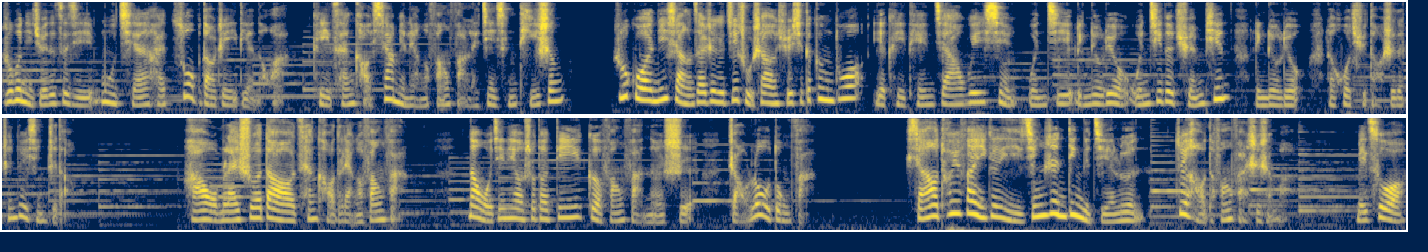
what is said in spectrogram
如果你觉得自己目前还做不到这一点的话，可以参考下面两个方法来进行提升。如果你想在这个基础上学习的更多，也可以添加微信文姬零六六，文姬的全拼零六六，来获取导师的针对性指导。好，我们来说到参考的两个方法。那我今天要说到第一个方法呢，是找漏洞法。想要推翻一个已经认定的结论，最好的方法是什么？没错，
